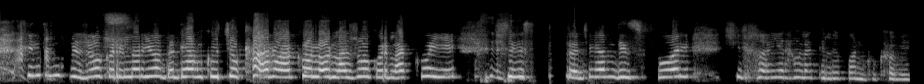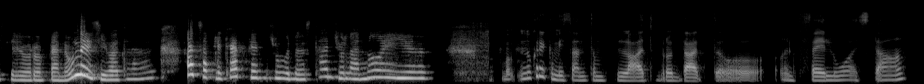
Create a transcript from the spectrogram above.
în timpul jocurilor. Eu dădeam cu ciocanul acolo la jocuri, la cuie și trăgeam de sfori și eram la telefon cu Comisia Europeană. Bună ziua, da? ați aplicat pentru un stagiu la noi? Nu cred că mi s-a întâmplat vreodată în felul ăsta.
